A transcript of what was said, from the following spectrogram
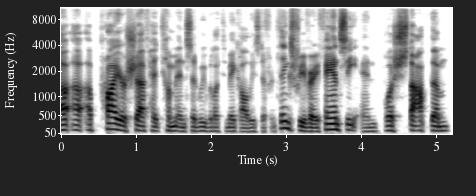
a, a, prior chef had come and said, We would like to make all these different things for you, very fancy. And Bush stopped them.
